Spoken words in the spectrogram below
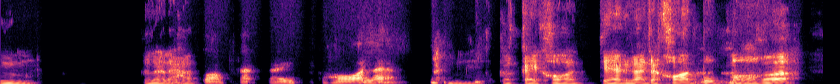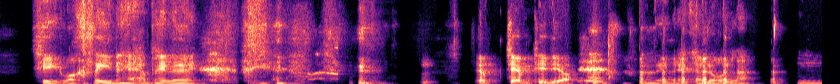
อืมนั่นแหละครับปลอบกัดใจพอนะอืม ก็ไก่คลอดแจนก็อาจจะคลอดปุ๊บหมอก็ ฉีดวัคซีนแถมให้เลย เจ็บเจ็บทีเดียวไหนๆก็โดนละอืม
